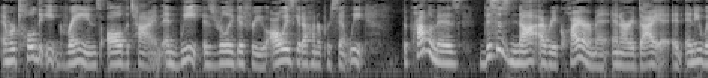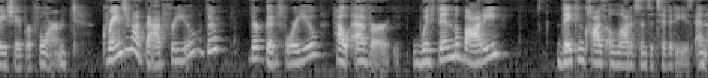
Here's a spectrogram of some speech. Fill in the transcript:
and we're told to eat grains all the time. And wheat is really good for you. Always get 100% wheat. The problem is this is not a requirement in our diet in any way shape or form. Grains are not bad for you. They're they're good for you. However, within the body, they can cause a lot of sensitivities. And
